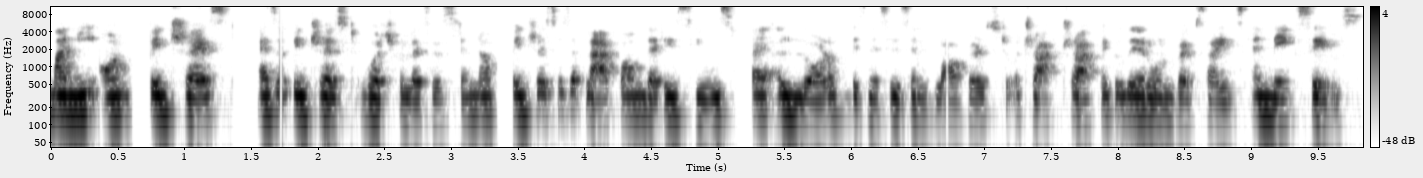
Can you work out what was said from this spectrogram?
money on Pinterest as a Pinterest virtual assistant. Now, Pinterest is a platform that is used by a lot of businesses and bloggers to attract traffic to their own websites and make sales.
